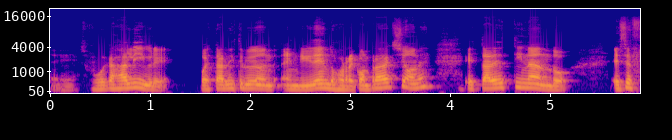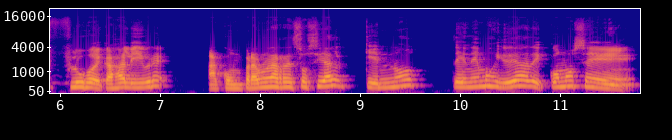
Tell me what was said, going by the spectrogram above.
eh, su flujo de caja libre, puede estar distribuido en, dividendos o recompra de acciones, está destinando ese flujo de caja libre a comprar una red social que no tenemos idea de cómo se,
